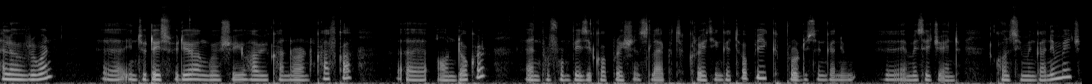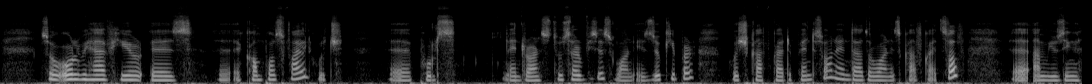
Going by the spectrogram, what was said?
Hello everyone, uh, in today's video I'm going to show you how you can run Kafka uh, on Docker and perform basic operations like creating a topic, producing an uh, a message and consuming an image. So all we have here is uh, a compose file which uh, pulls and runs two services. One is Zookeeper, which Kafka depends on, and the other one is Kafka itself. Uh, I'm using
